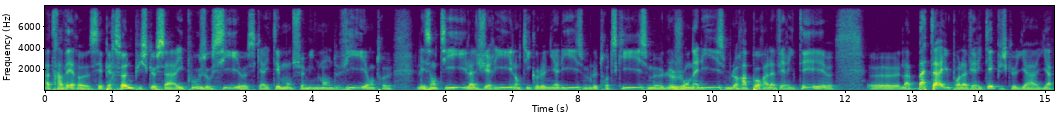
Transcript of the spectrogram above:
à travers euh, ces personnes, puisque ça épouse aussi euh, ce qui a été mon cheminement de vie entre les Antilles, l'Algérie, l'anticolonialisme, le trotskisme, le journalisme, le rapport à la vérité, euh, la bataille pour la vérité, puisqu'il y a, y a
